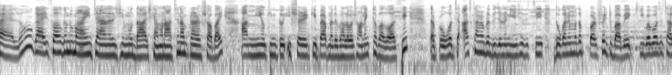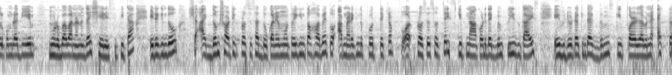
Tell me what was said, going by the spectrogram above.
Hello guys welcome to my channel Shimu Das কেমন আছেন আপনারা সবাই? আমিও কিন্তু ঈশ্বরের কৃপায় আপনাদের ভালোবাসা অনেকটা ভালো আছি। তারপর হচ্ছে, আজকে আমি আপনাদের জন্য নিয়ে এসে দিচ্ছি দোকানের মতো পারফেক্টভাবে কীভাবে হচ্ছে চাল কুমড়া দিয়ে মোরবা বানানো যায় সেই রেসিপিটা এটা কিন্তু একদম সঠিক প্রসেস আর দোকানের মতোই কিন্তু হবে। তো আপনারা কিন্তু প্রত্যেকটা প্রসেস হচ্ছে স্কিপ না করে দেখবেন। প্লিজ গাইস এই ভিডিওটা কিন্তু একদম স্কিপ করা যাবে না। একটা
